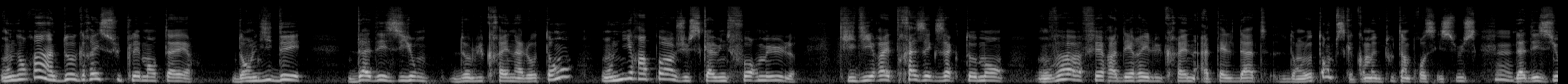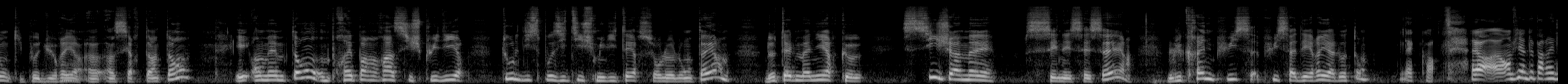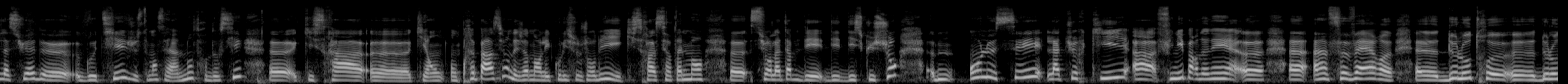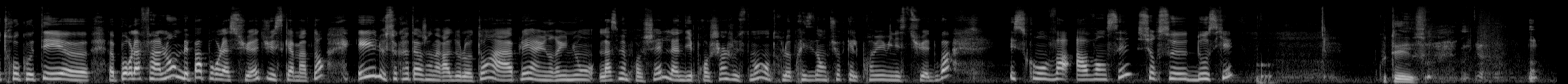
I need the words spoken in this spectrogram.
on aura un degré supplémentaire dans l'idée d'adhésion de l'Ukraine à l'OTAN. On n'ira pas jusqu'à une formule qui dirait très exactement on va faire adhérer l'Ukraine à telle date dans l'OTAN, parce qu'il y a quand même tout un processus hmm. d'adhésion qui peut durer hmm. un, certain temps. Et en même temps, on préparera, si je puis dire, tout le dispositif militaire sur le long terme, de telle manière que si jamais c'est nécessaire, l'Ukraine puisse, puisse adhérer à l'OTAN. D'accord. Alors, on vient de parler de la Suède, euh, Gauthier. Justement, c'est un autre dossier euh, euh, qui est en, préparation déjà dans les coulisses aujourd'hui et qui sera certainement sur la table des, discussions. on le sait, la Turquie a fini par donner un feu vert de l'autre de l'autre côté pour la Finlande, mais pas pour la Suède jusqu'à maintenant. Et le secrétaire général de l'OTAN a appelé à une réunion la semaine prochaine, lundi prochain, justement, entre le président turc et le premier ministre suédois. Est-ce qu'on va avancer sur ce dossier? Écoutez,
